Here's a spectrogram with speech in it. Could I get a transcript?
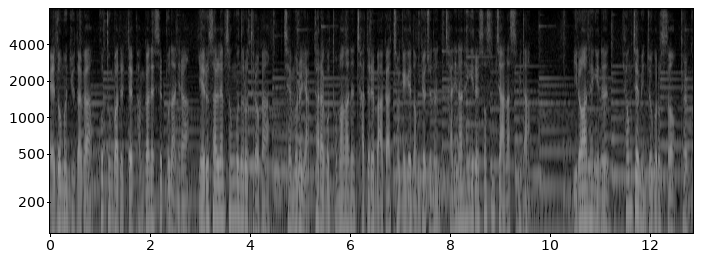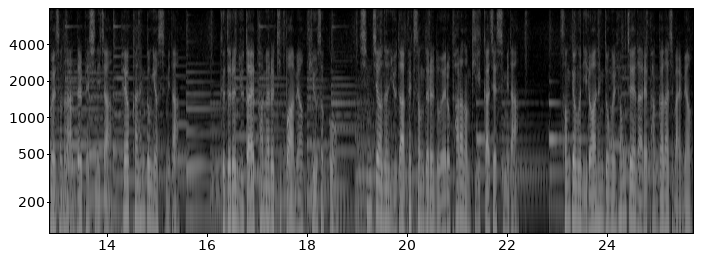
에돔은 유다가 고통받을 때 방관했을 뿐 아니라 예루살렘 성문으로 들어가 재물을 약탈하고 도망하는 자들을 막아 적에게 넘겨주는 잔인한 행위를 서슴지 않았습니다. 이러한 행위는 형제 민족으로서 결코 해서는 안 될 배신이자 폐역한 행동이었습니다. 그들은 유다의 파멸을 기뻐하며 비웃었고 심지어는 유다 백성들을 노예로 팔아넘기기까지 했습니다. 성경은 이러한 행동을 형제의 날에 방관하지 말며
